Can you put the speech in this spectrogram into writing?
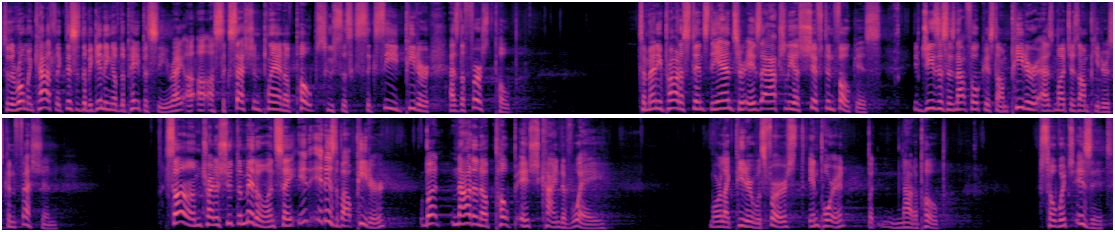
To the Roman Catholic, this is the beginning of the papacy, right? A, a succession plan of popes who su- succeed Peter as the first pope. To many Protestants, the answer is actually a shift in focus. Jesus is not focused on Peter as much as on Peter's confession. Some try to shoot the middle and say it, it is about Peter, but not in a pope ish kind of way. More like Peter was first, important, but not a pope. So, which is it?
